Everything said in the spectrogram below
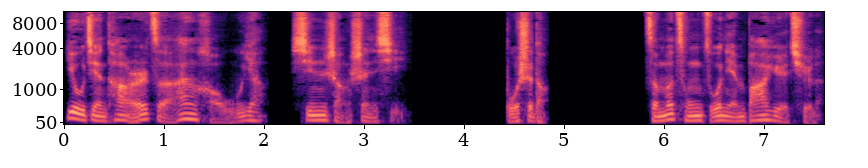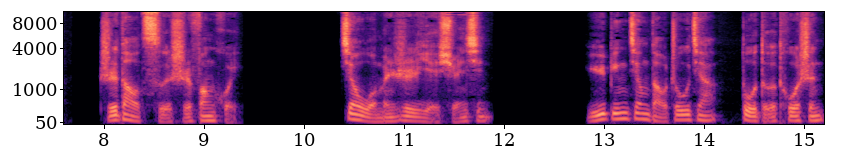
又见他儿子安好无恙，心上甚喜。不是道：“怎么从昨年八月去了，直到此时方回？叫我们日夜悬心。”于兵将到周家，不得脱身，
